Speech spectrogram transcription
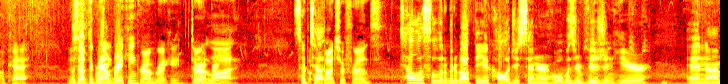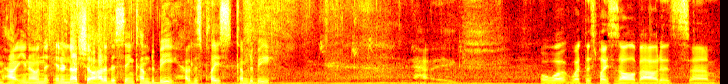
Okay. This Was that the groundbreaking? Groundbreaking. Dirt Groundbreaking. lot. So tell A bunch of friends. tell us a little bit about the Ecology Center. What was your vision here, and um, how you know, in, in a nutshell, how did this thing come to be? How did this place come to be? Well, what, what this place is all about is, um,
